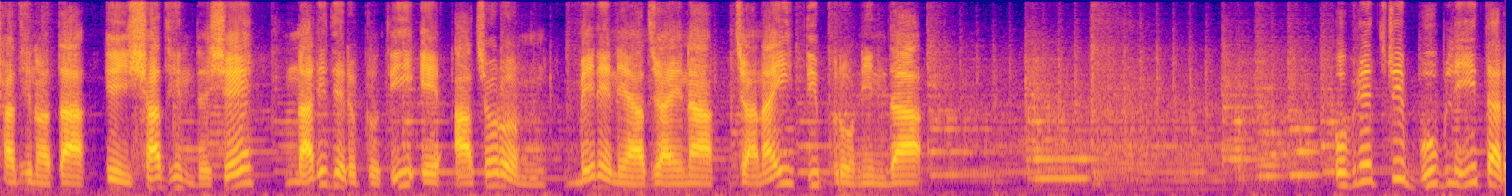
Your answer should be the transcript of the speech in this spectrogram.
স্বাধীনতা, এই স্বাধীন দেশে নারীদের প্রতি এ আচরণ মেনে নেওয়া যায় না। জানাই তীব্র নিন্দা। অভিনেত্রী বুবলি তার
